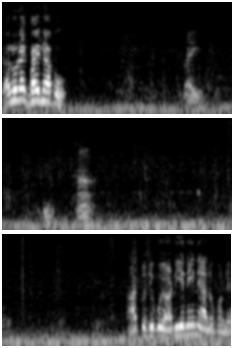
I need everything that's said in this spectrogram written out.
ચાલુ રાખ ભાઈ ને આપું. ભાઈ હા. આ પછી કોઈ અડીએ નહીં ને આ લોકોને.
